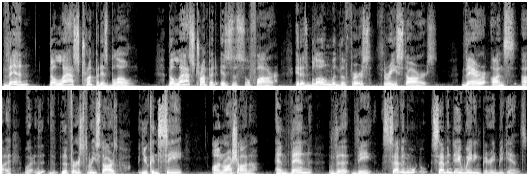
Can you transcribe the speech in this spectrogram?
Then the last trumpet is blown. The last trumpet is the shofar. It is blown with the first three stars. There on uh, the first three stars you can see on Rosh Hashanah, and then the the seven seven day waiting period begins,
